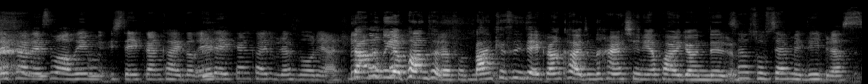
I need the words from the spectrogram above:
ekran resmi alayım, işte ekran kaydı al. Eğer ekran kaydı biraz zor yani. Ben bunu yapan tarafım. Ben kesinlikle ekran kaydını her şeyini yapar gönderirim. Sen sosyal medyayı biraz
